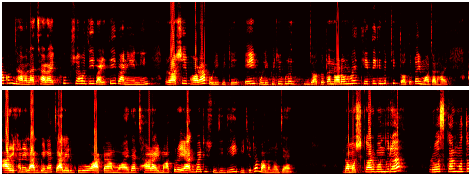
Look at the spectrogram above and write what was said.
রকম ঝামেলা ছাড়াই খুব সহজেই বাড়িতেই বানিয়ে নিন রসে ভরা পুলি পিঠে এই পুলি পিঠেগুলো যতটা নরম হয়, খেতে কিন্তু ঠিক ততটাই মজার হয়। আর এখানে লাগবে না চালের গুঁড়ো, আটা, ময়দা ছাড়াই মাত্র এক বাটি সুজি দিয়েই পিঠেটা বানানো যায়। নমস্কার বন্ধুরা, রোজকার মতো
